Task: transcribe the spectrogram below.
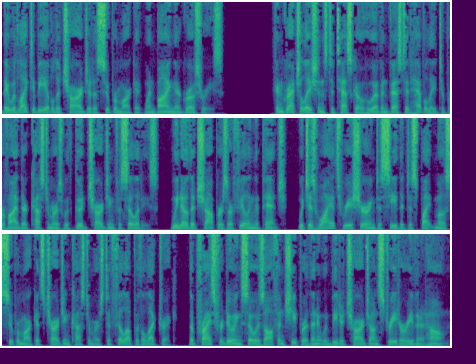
they would like to be able to charge at a supermarket when buying their groceries. Congratulations to Tesco who have invested heavily to provide their customers with good charging facilities. We know that shoppers are feeling the pinch, which is why it's reassuring to see that despite most supermarkets charging customers to fill up with electric, the price for doing so is often cheaper than it would be to charge on street or even at home.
